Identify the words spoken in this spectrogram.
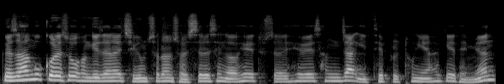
그래서 한국거래소 관계자는 지금처럼 절세를 생각하고 해외 투자를 해외 상장 ETF를 통해 하게 되면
